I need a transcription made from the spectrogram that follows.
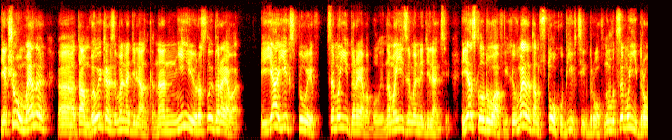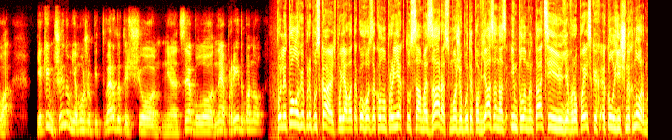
Якщо у мене е, там велика земельна ділянка, на ній росли дерева, і я їх спилив. Це мої дерева були на моїй земельній ділянці. І я складував їх. І в мене там 100 кубів цих дров. Ну, це мої дрова. Яким чином я можу підтвердити, що е, це було не придбано, Політологи припускають, поява такого законопроєкту саме зараз може бути пов'язана з імплементацією європейських екологічних норм,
